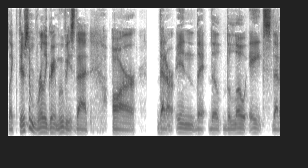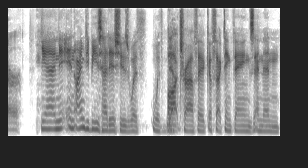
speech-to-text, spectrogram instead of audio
like there's some really great movies that are that are in the the, the low eights that are Yeah, and, and IMDb's had issues with with bot Yeah. traffic affecting things, and then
